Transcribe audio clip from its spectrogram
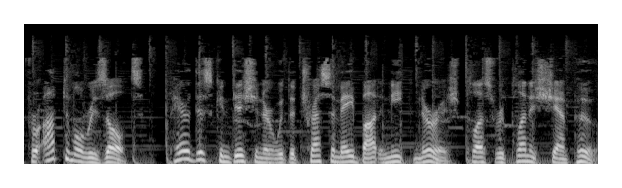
For optimal results, pair this conditioner with the Tresemme Botanique Nourish Plus Replenish Shampoo.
